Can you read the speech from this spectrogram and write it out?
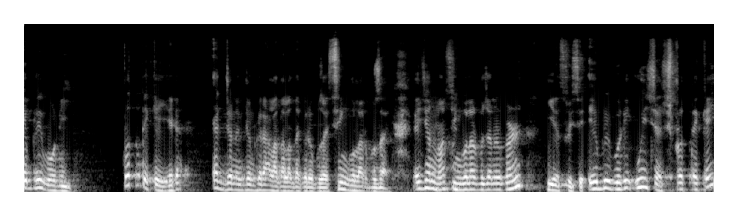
এভরিবডি প্রত্যেকেই, এটা একজন একজন করে আলাদা আলাদা করে বোঝায় সিঙ্গুলার বোঝায়। এই জন্য সিঙ্গুলার বোঝানোর কারণে ইয়েস হয়েছে এভরিবডি উইশেস প্রত্যেকেই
